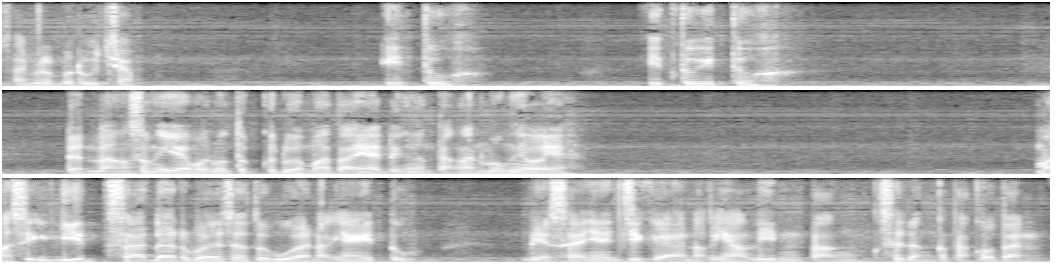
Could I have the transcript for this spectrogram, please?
sambil berucap, "Itu, itu, itu." Dan langsung ia menutup kedua matanya dengan tangan mungilnya. Masih Igit sadar bahasa tubuh anaknya itu. Biasanya jika anaknya Lintang sedang ketakutan,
